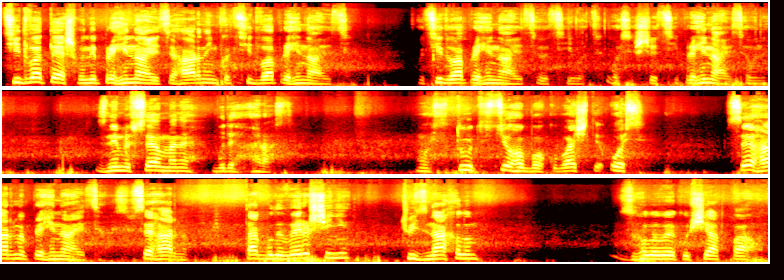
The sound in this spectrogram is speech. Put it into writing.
Ці два теж вони пригинаються гарненько, ці два пригинаються. Оці два пригинаються, оці. Ось ще ці. Пригинаються вони. З ними все в мене буде гаразд. Ось тут, з цього боку, бачите, ось. Все гарно пригинається. Ось, все гарно. Так були вирощені, чуть з нахилом, з голови куща пагони.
